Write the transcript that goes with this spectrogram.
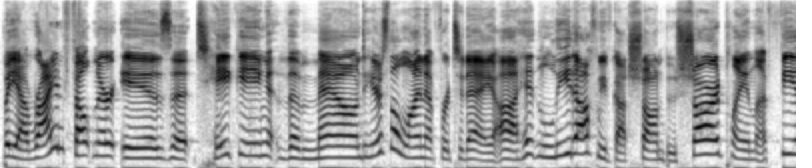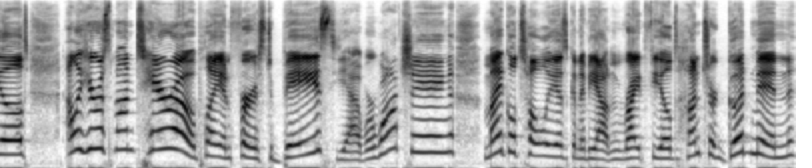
But yeah, Ryan Feltner is uh, taking the mound. Here's the lineup for today. Uh, hitting leadoff, we've got Sean Bouchard playing left field, Elehuris Montero playing first base. Yeah, we're watching. Michael Toglia is going to be out in right field. Hunter Goodman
